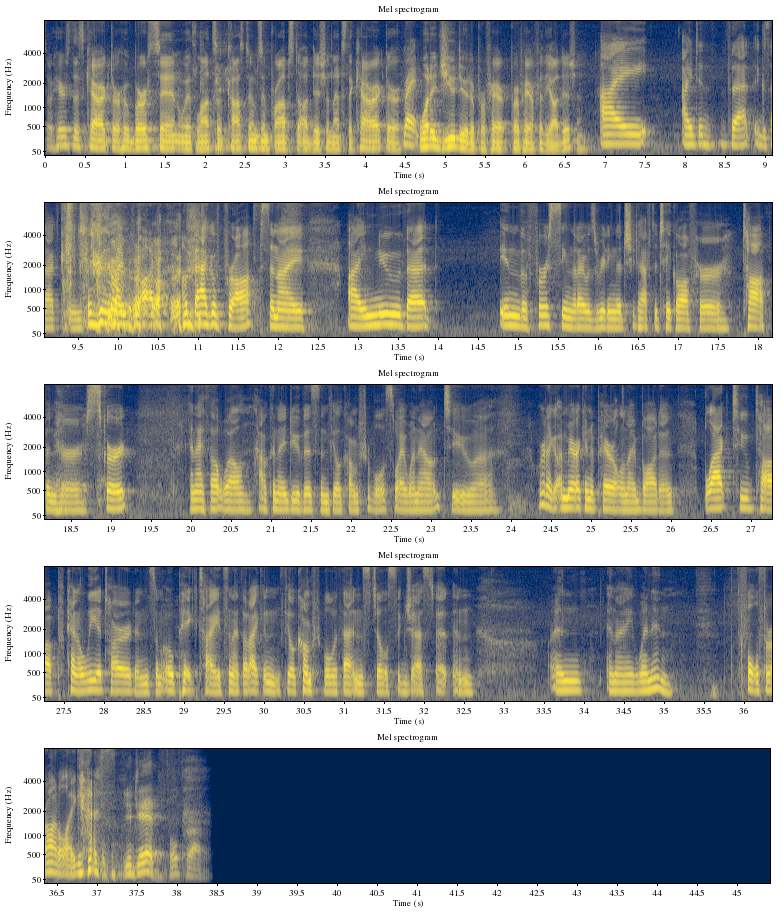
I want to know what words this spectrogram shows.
So here's this character who bursts in with lots of costumes and props to audition. That's the character. Right. What did you do to prepare prepare for the audition? I I did that exact same thing. I brought a bag of props, and I I knew that in the first scene that I was reading that she'd have to take off her top and her skirt, and I thought, well, how can I do this and feel comfortable? So I went out to uh, where did I go? American Apparel, and I bought a black tube top, kind of leotard, and some opaque tights, and I thought I can feel comfortable with that and still suggest it, and and and I went in full throttle, I guess. You did, full throttle.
